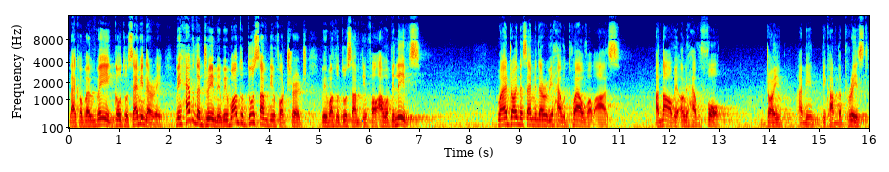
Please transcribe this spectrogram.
like when we go to seminary, we have the dream, we want to do something for church, we want to do something for our beliefs. When I joined the seminary, we have 12 of us. But now we only have four join, I mean, become the priest,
